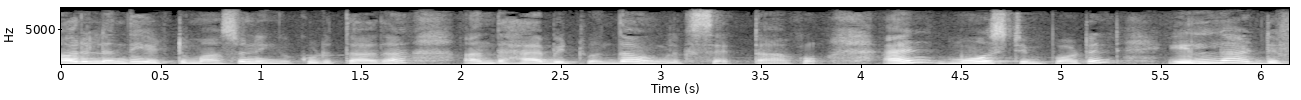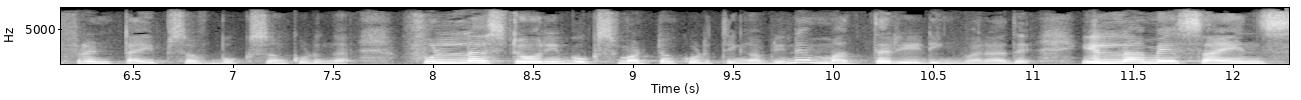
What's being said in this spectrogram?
ஆறுல இருந்து எட்டு மாசம் நீங்க கொடுத்தாதான் அந்த ஹேபிட் வந்து அவங்களுக்கு செட் ஆகும். அண்ட் மோஸ்ட் இம்பார்ட்டன்ட் எல்லா டிஃப்ரெண்ட் டைப்ஸ் ஆஃப் புக்ஸும் கொடுங்க. ஃபுல்லா ஸ்டோரி புக்ஸ் மட்டும் கொடுத்தீங்க அப்படின்னா மத்த ரீடிங் வராது. எல்லாமே சயின்ஸ்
